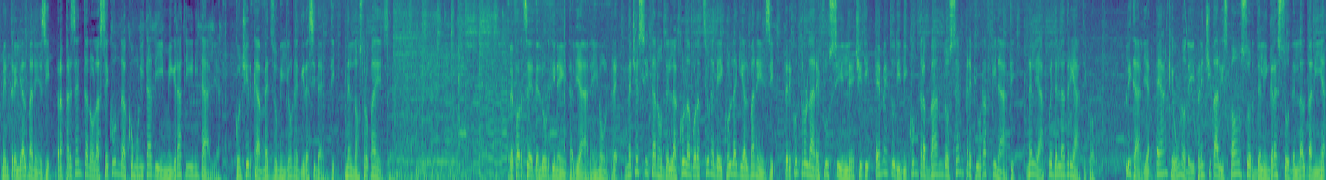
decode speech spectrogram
mentre gli albanesi rappresentano la seconda comunità di immigrati in Italia, con circa mezzo milione di residenti nel nostro paese. Le forze dell'ordine italiane, inoltre, necessitano della collaborazione dei colleghi albanesi per controllare flussi illeciti e metodi di contrabbando sempre più raffinati nelle acque dell'Adriatico. L'Italia è anche uno dei principali sponsor dell'ingresso dell'Albania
